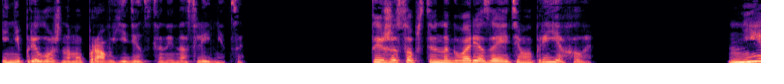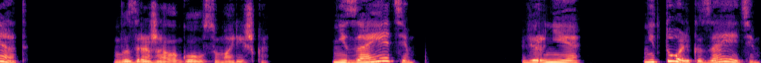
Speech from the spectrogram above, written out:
и непреложному праву единственной наследницы. Ты же, собственно говоря, за этим и приехала. Нет, — возражала голосу Маришка. Не за этим? Вернее, не только за этим.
